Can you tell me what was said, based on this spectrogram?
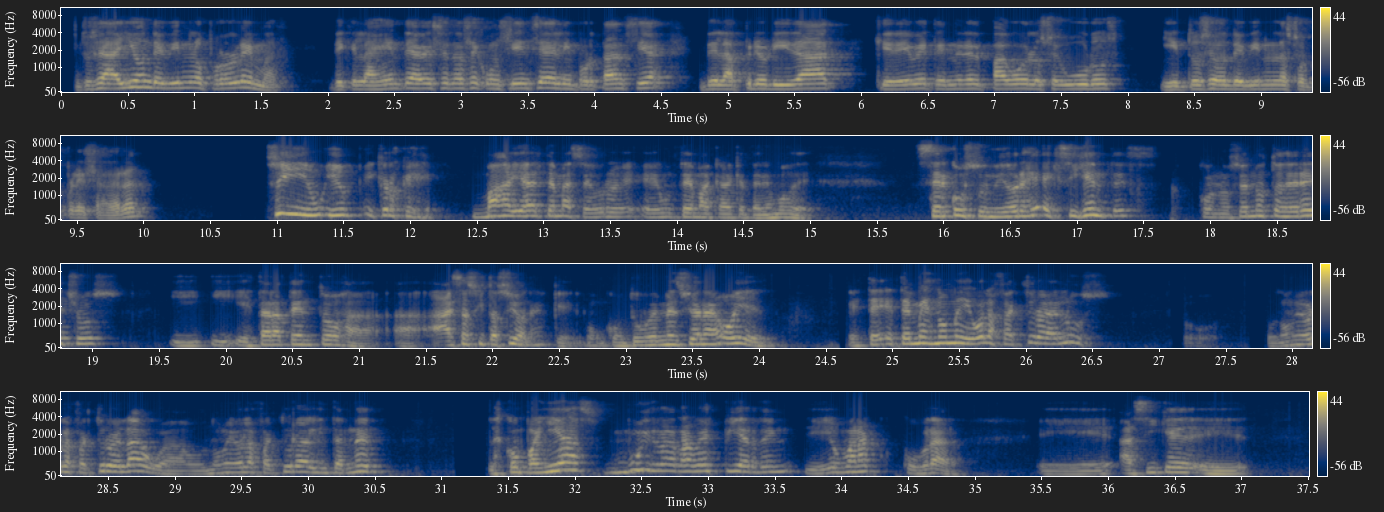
Entonces ahí es donde vienen los problemas, de que la gente a veces no hace conciencia de la importancia de la prioridad que debe tener el pago de los seguros y entonces donde vienen las sorpresas, ¿verdad? Sí, y, y, creo que más allá del tema de seguro es un tema acá que tenemos de ser consumidores exigentes, conocer nuestros derechos y, y estar atentos a, a, a, esas situaciones que, como, tú me mencionas, oye, este, este mes no me llegó la factura de luz. o, no me llegó la factura del agua, o no me llegó la factura del internet, las compañías muy rara vez pierden y ellos van a cobrar. Eh, así que eh,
